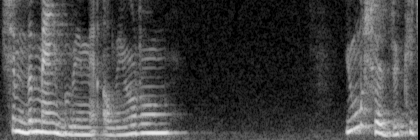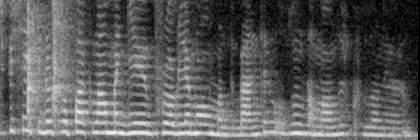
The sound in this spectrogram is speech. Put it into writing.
Şimdi Maybelline'i alıyorum. Yumuşacık. Hiçbir şekilde topaklanma gibi bir problem olmadı bende ve uzun zamandır kullanıyorum.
